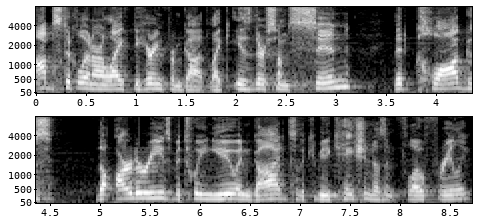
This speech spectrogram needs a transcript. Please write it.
obstacle in our life to hearing from God? Like, is there some sin that clogs the arteries between you and God so the communication doesn't flow freely?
